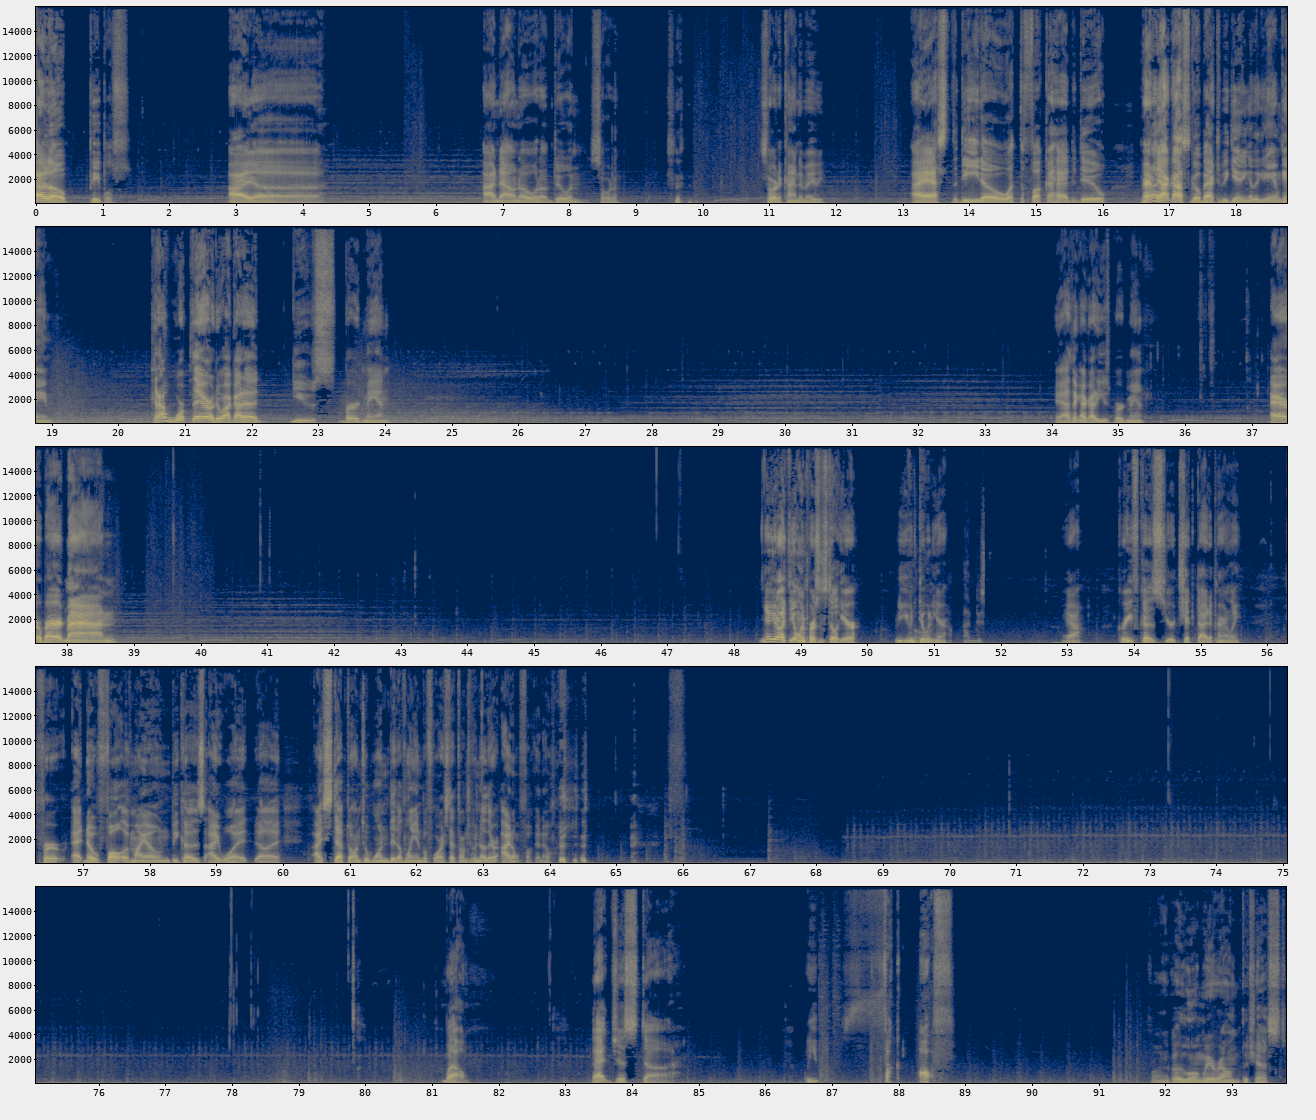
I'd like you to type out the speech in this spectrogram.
Hello, peoples. I, uh... I now know what I'm doing, sorta. sorta, kinda, maybe. I asked the Dido what the fuck I had to do. Apparently, I got to go back to the beginning of the damn game. Can I warp there, or do I gotta use Birdman? Yeah, I think I gotta use Birdman. Air Birdman. You know you're like the only person still here? What are you even doing here? I'm just... Yeah. Grief, because your chick died apparently. For at no fault of my own because I what uh I stepped onto one bit of land before I stepped onto another. I don't fucking know. well, that just, uh... Will you fuck off? Fine, I'll go a long way around the chest.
